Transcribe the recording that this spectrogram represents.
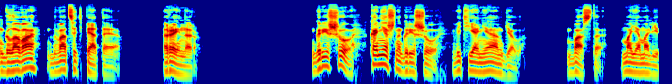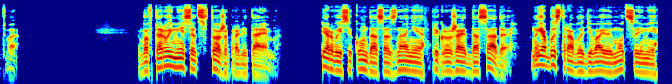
Глава 25. Рейнер. Грешу, конечно, грешу, ведь я не ангел. Баста, моя молитва. Во второй месяц тоже пролетаем. Первые секунды осознания пригружает досада, но я быстро овладеваю эмоциями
